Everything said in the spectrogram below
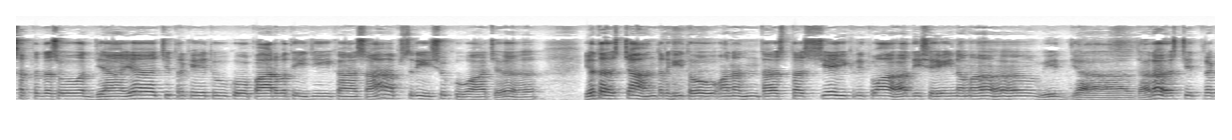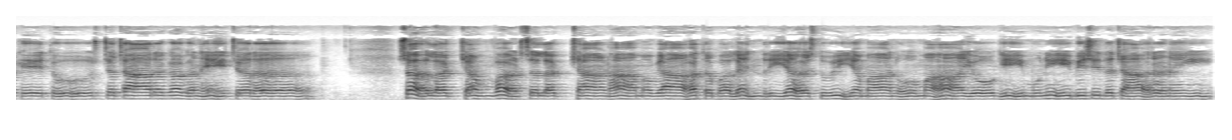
सप्तशोऽध्याय चित्रकेतु को पार्वती जी का साप श्री सुखवाच यतश्चान्तर्हितोऽनन्तस्तस्यै कृत्वा दिशे नमः। विद्याधरश्चित्रकेतुश्चचार गगने चर सलक्षं वर्षलक्षाणां व्याहतबलेन्द्रियस्तूयमानो महायोगी मुनिभिषिदचारणै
